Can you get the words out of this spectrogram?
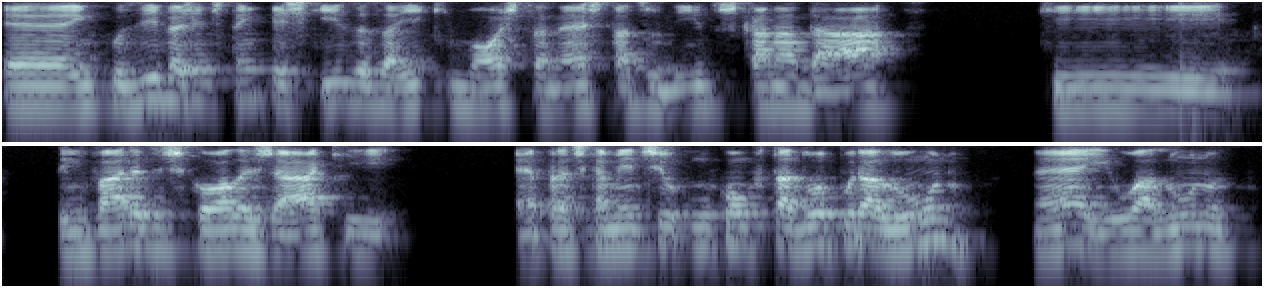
É, inclusive, a gente tem pesquisas aí que mostram, né, Estados Unidos, Canadá, que tem várias escolas já que é praticamente um computador por aluno, né? E o aluno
